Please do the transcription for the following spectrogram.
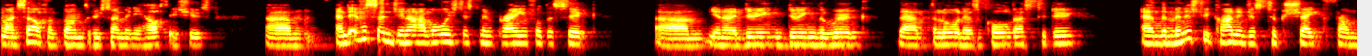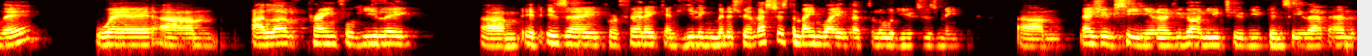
myself have gone through so many health issues. Um, and ever since, you know, I've always just been praying for the sick, um, you know, doing doing the work that the Lord has called us to do. And the ministry kind of just took shape from there, where um, I love praying for healing. Um, it is a prophetic and healing ministry, and that's just the main way that the Lord uses me. Um, as you've seen, you know, if you go on YouTube, you can see that, and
